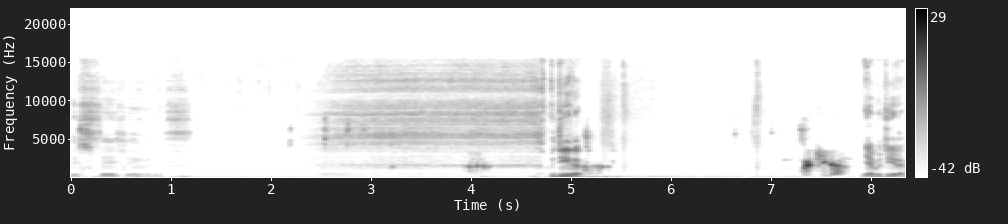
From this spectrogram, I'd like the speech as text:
decisions. Vegeta, Vegeta? yeah, Vegeta,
